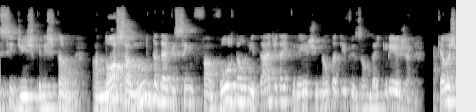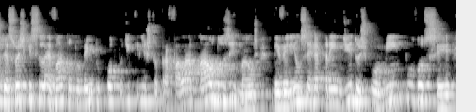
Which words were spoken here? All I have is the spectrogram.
que se diz cristão. A nossa luta deve ser em favor da unidade da igreja e não da divisão da igreja. Aquelas pessoas que se levantam no meio do corpo de Cristo para falar mal dos irmãos deveriam ser repreendidos por mim e por você.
